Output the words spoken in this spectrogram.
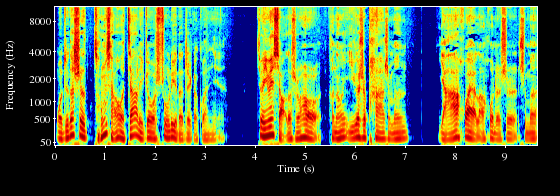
我觉得是从小我家里给我树立的这个观念。就因为小的时候，可能一个是怕什么牙坏了，或者是什么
